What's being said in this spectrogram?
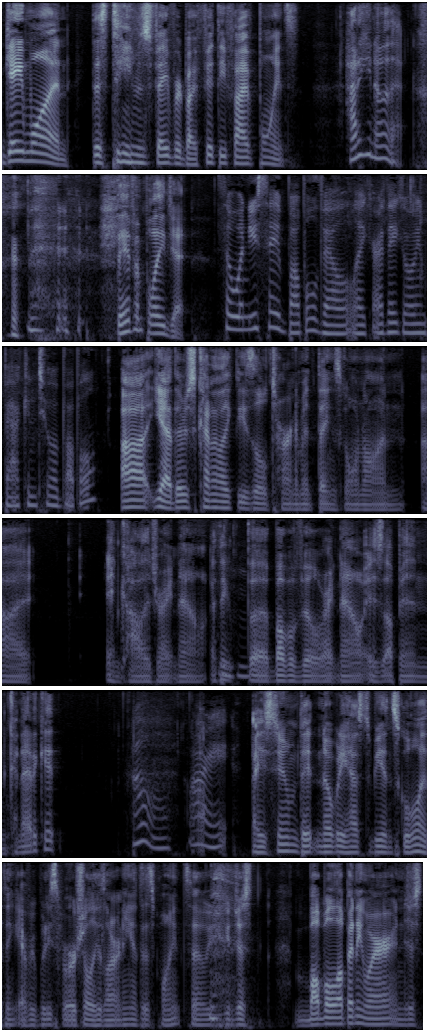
Game one, this team is favored by 55 points. How do you know that? they haven't played yet. So when you say Bubbleville, like, are they going back into a bubble? Uh, yeah, there's kind of like these little tournament things going on uh, in college right now. I think Mhm. the Bubbleville right now is up in Connecticut. Oh, all right. I assume that nobody has to be in school. I think everybody's virtually learning at this point, so you can just bubble up anywhere and just.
